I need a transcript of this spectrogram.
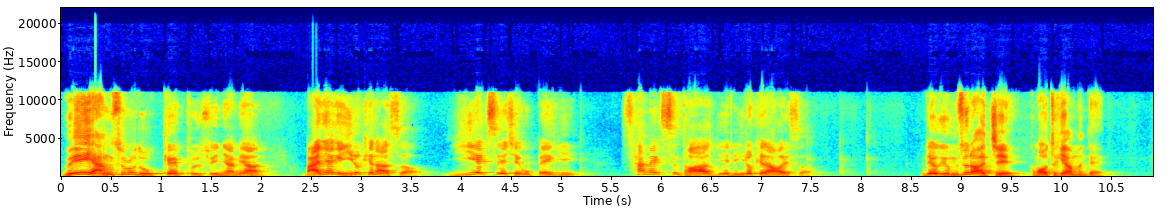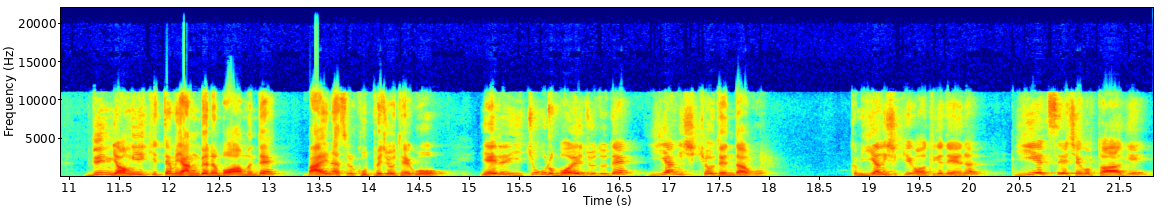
왜 양수로 놓게 풀 수 있냐면 만약에 이렇게 나왔어 2x의 제곱 빼기 3x 더하기 1 이렇게 나와 있어 근데 여기 음수 나왔지? 그럼 어떻게 하면 돼? 는 0이 있기 때문에 양변을 뭐 하면 돼? 마이너스를 곱해줘도 되고 얘를 이쪽으로 뭐 해줘도 돼? 이항시켜도 된다고 그럼 이항시키면 어떻게 돼 얘는? 2x의 제곱 더하기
